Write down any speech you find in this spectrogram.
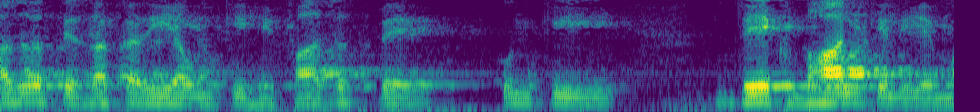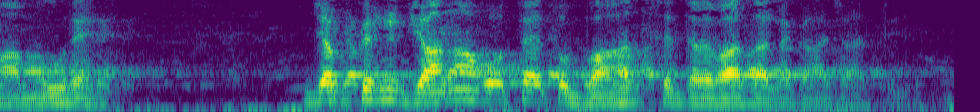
حضرت زکریہ ان کی حفاظت پہ، ان کی دیکھ بھال کے لیے معمور ہیں۔ جب کہیں جانا ہوتا ہے تو باہر سے دروازہ لگا جاتے ہیں۔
